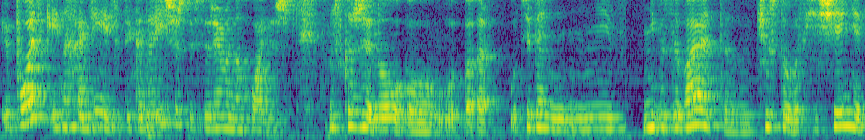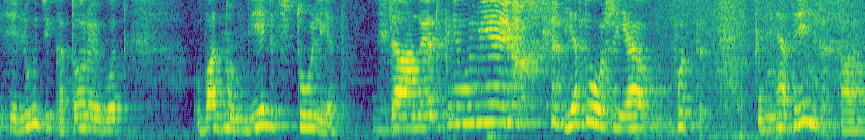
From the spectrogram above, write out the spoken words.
И поиск, и находить. Ты когда ищешь, ты все время находишь. Ну скажи, ну у тебя не, не вызывает э, чувство восхищения те люди, которые вот в одном деле сто лет? Да, но я так не умею. Я тоже. Я вот у меня тренер, а,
